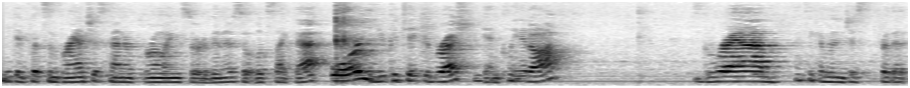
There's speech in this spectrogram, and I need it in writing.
You could put some branches kind of growing sort of in there so it looks like that. Or you could take your brush, again, clean it off. Grab, I think I'm going to just, for the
